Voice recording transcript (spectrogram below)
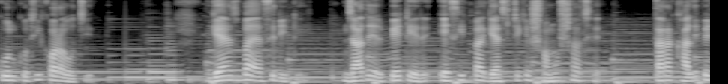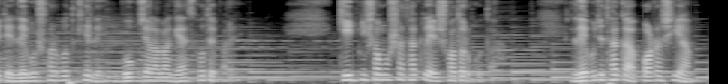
কুলকুচি করা উচিত। গ্যাস বা অ্যাসিডিটি, যাদের পেটের অ্যাসিড বা গ্যাস্ট্রিকের সমস্যা আছে, তারা খালি পেটে লেবু শরবত খেলে বুক জ্বালা বা গ্যাস হতে পারে। কিডনি সমস্যা থাকলে সতর্কতা। লেবুতে থাকা পটাশিয়াম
